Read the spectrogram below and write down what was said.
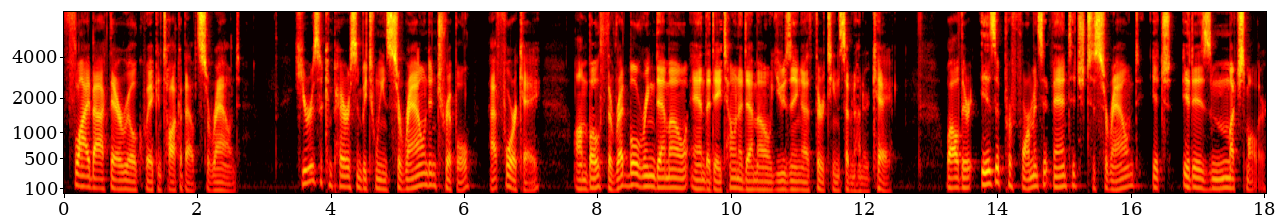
fly back there real quick and talk about Surround. Here is a comparison between Surround and Triple at 4K on both the Red Bull Ring demo and the Daytona demo using a 13700K. While there is a performance advantage to surround, it, it is much smaller.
